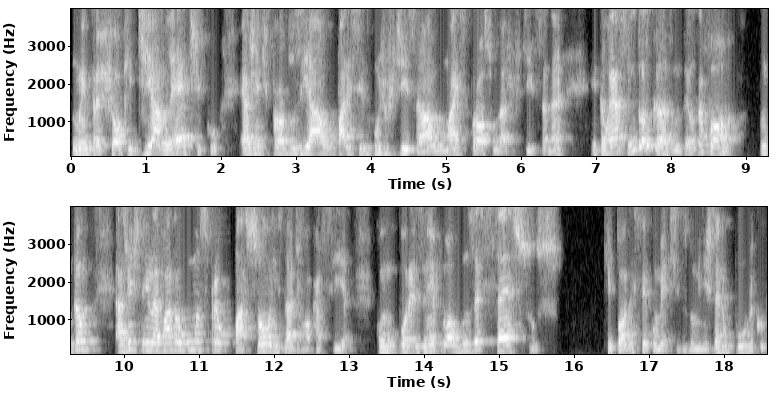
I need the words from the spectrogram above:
um entrechoque dialético, é a gente produzir algo parecido com justiça, algo mais próximo da justiça, né? Então é assim em todo canto, não tem outra forma. Então, a gente tem levado algumas preocupações da advocacia, como, por exemplo, alguns excessos que podem ser cometidos no Ministério Público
